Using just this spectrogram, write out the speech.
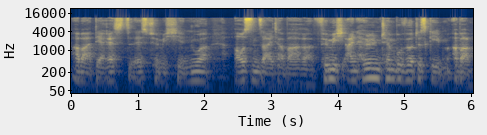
aber der Rest ist für mich hier nur Außenseiterware. Für mich ein Höllentempo wird es geben, aber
